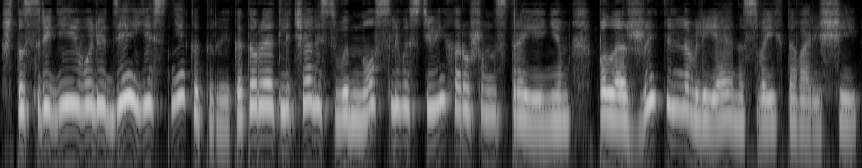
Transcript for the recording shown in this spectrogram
что среди его людей есть некоторые, которые отличались выносливостью и хорошим настроением, положительно влияя на своих товарищей.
